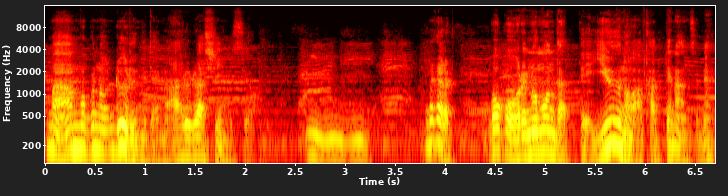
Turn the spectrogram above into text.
まあ暗黙のルールみたいなのあるらしいんですよ。うん。うん。だからここ俺のもんだって言うのは勝手なんですよね。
